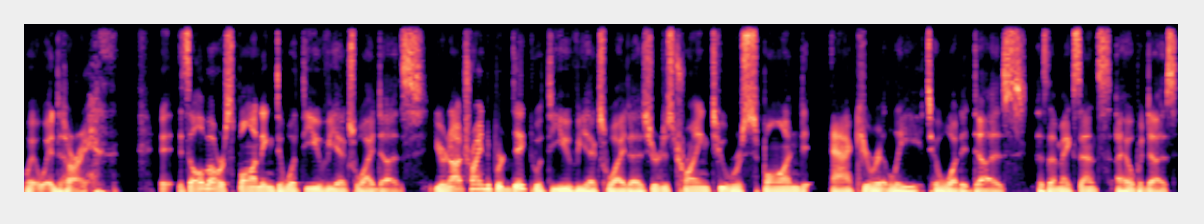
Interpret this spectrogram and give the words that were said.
wait, wait sorry it's all about responding to what the UVXY does. You're not trying to predict what the UVXY does. You're just trying to respond accurately to what it does. Does that make sense? I hope it does.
